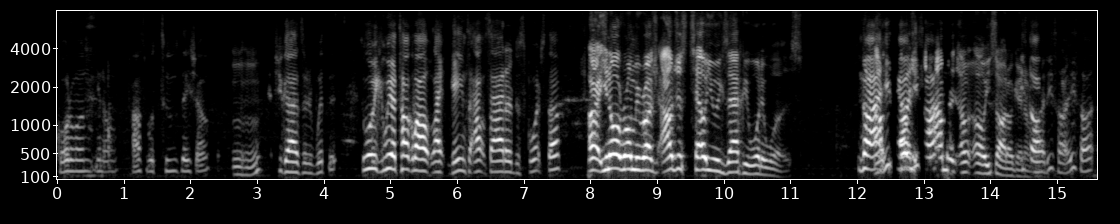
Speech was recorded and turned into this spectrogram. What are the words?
quote on you know possible Tuesday show. Mhm. If you guys are with it, so we can we'll talk about like games outside of the sports stuff. All right, you know what, Romy Rush? I'll just tell you exactly what it was. No, I, he saw it. you- He saw it. I'm gonna- I'm- oh, you saw it. Okay. He never saw it. He saw it. He saw it.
